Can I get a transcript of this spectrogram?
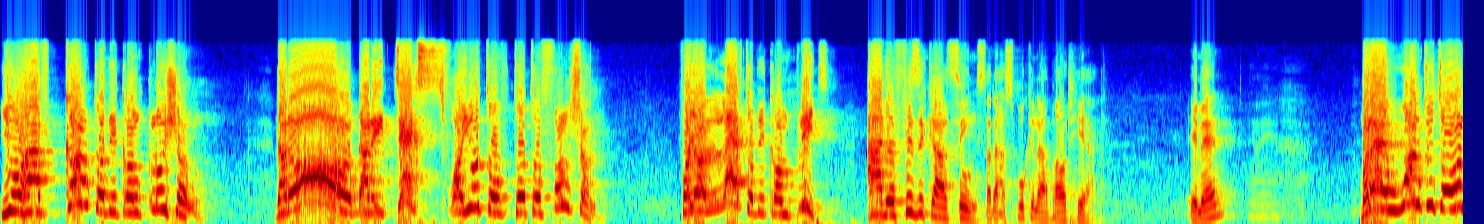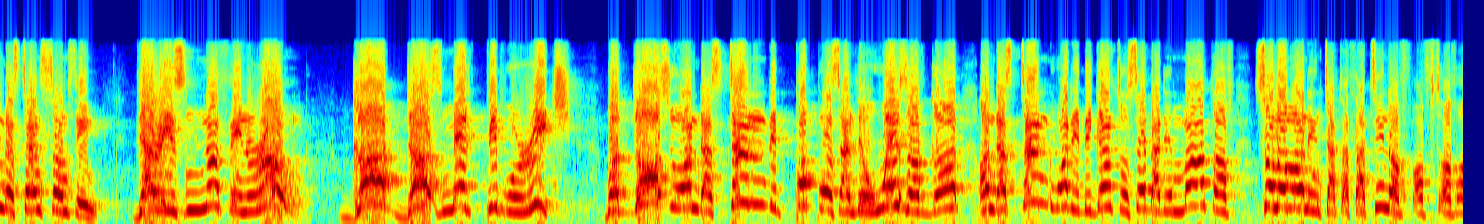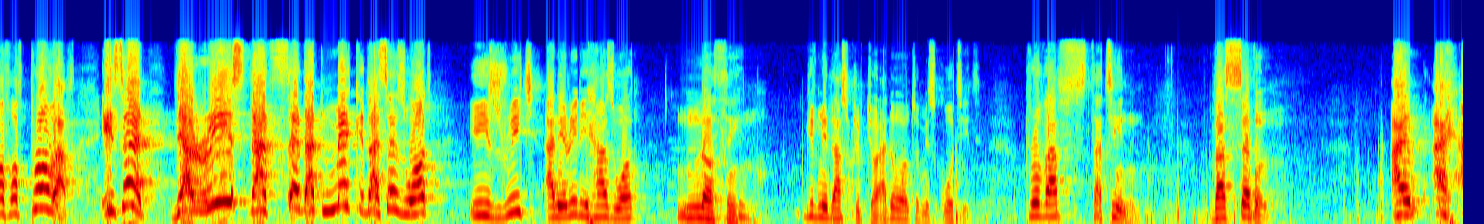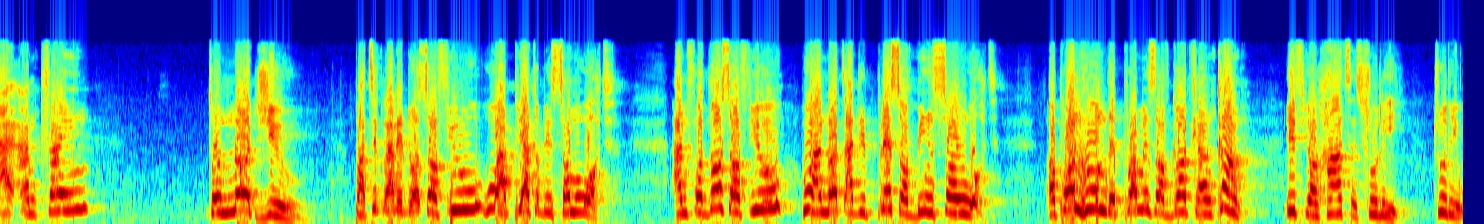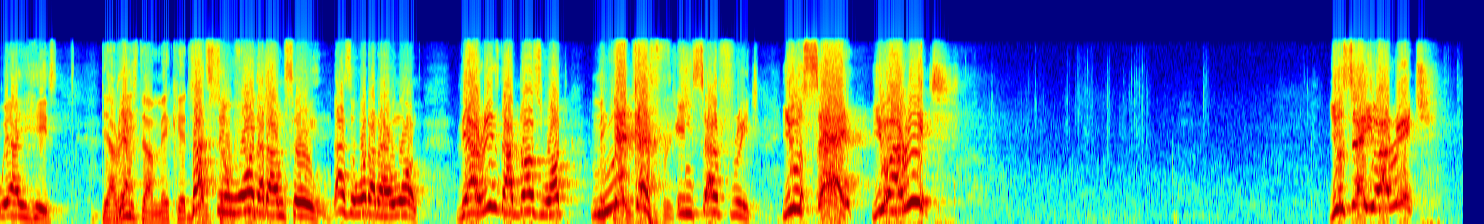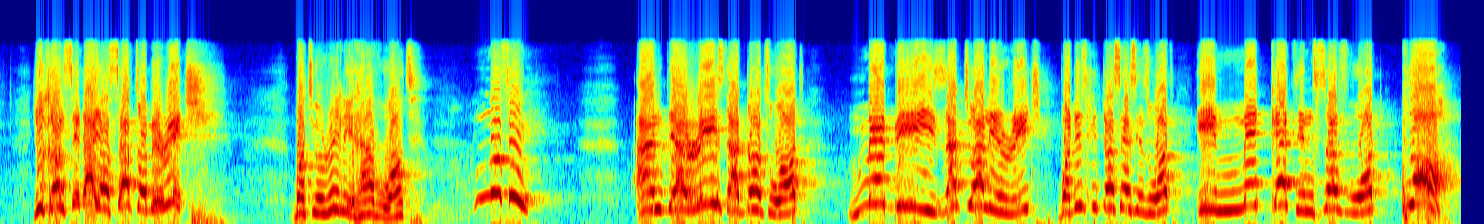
You have come to the conclusion that all that it takes for you to, to, to function, for your life to be complete, are the physical things that are spoken about here. Amen? But I want you to understand something. There is nothing wrong. God does make people rich. But those who understand the purpose and the ways of God understand what he began to say by the mouth of Solomon in chapter 13 of, of, of, of, Proverbs. He said, There is that said that make that says what? He is rich and he really has what? Nothing. Give me that scripture. I don't want to misquote it. Proverbs 13, verse 7. I'm, I, I, I'm trying to nudge you, particularly those of you who appear to be somewhat, and for those of you who are not at the place of being somewhat, upon whom the promise of God can come, if your heart is truly, truly where He is. There is that maketh That's the word that rich. I'm saying. That's the word that I want. There is that does what? Maketh Maketh himself rich. himself rich. You say you are rich. You say you are rich. You consider yourself to be rich. But you really have what? Nothing. And there is that does what? Maybe he's actually rich, but this scripture says is what? He maketh himself what? Poor.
